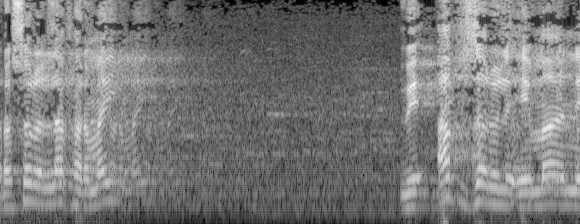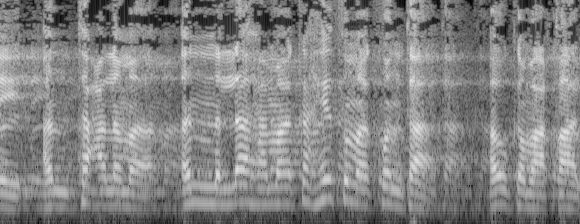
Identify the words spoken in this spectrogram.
رسول الله فرمای وی افضل الايمان ان تعلم ان الله معك حيثما كنت او كما قال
